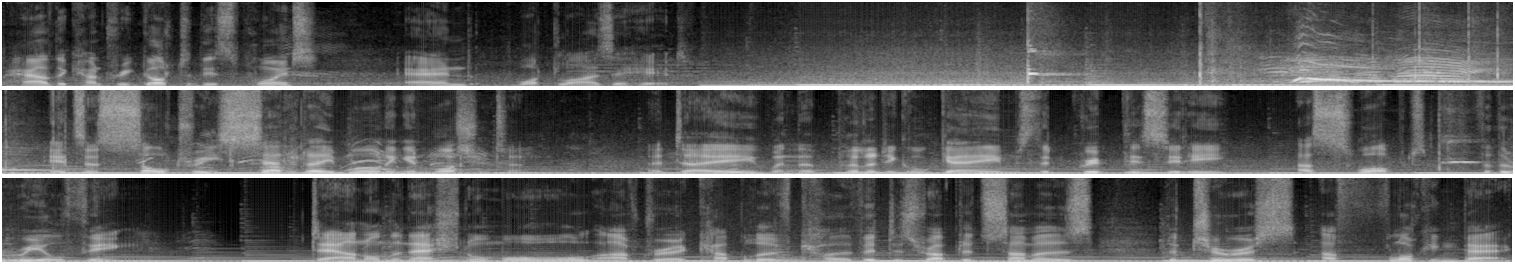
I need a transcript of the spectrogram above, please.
how the country got to this point and what lies ahead. It's a sultry Saturday morning in Washington, a day when the political games that grip this city are swapped for the real thing. Down on the National Mall, after a couple of COVID disrupted summers, the tourists are flocking back.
